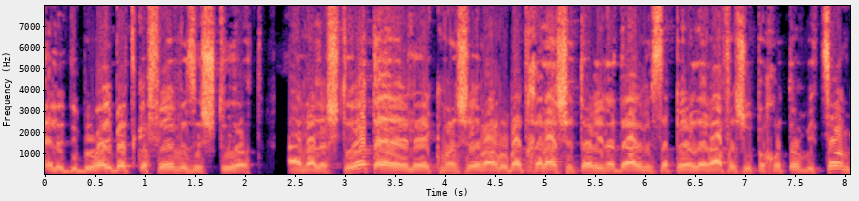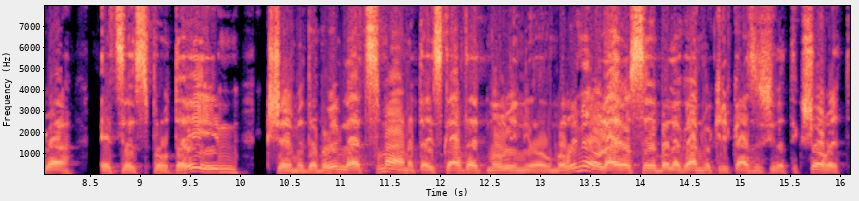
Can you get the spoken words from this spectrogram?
אלה דיבורי בית קפה וזה שטויות. אבל השטויות האלה, כמו שאמרנו בהתחלה, שטוני נדל מספר לרפה שהוא פחות טוב מצונגה, אצל ספורטאים, כשהם מדברים לעצמם, אתה הזכרת את מוריניו, מוריניו אולי עושה בלאגן וקרקס בשביל התקשורת,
